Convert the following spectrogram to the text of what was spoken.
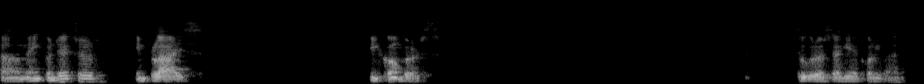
uh, main conjecture implies P converse to Gross-Zagier Kolyvagin.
